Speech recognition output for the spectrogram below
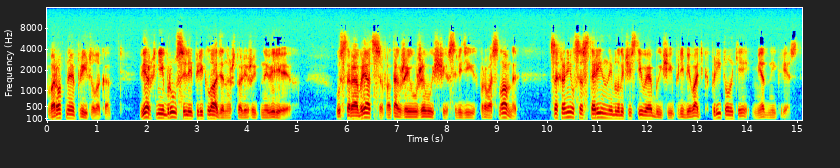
Воротная притолока. Верхний брус или перекладина, что лежит на вереях. У старообрядцев, а также и у живущих среди их православных, сохранился старинный благочестивый обычай прибивать к притолоке медный крест.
